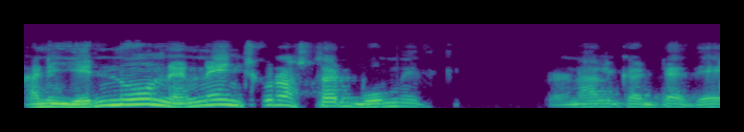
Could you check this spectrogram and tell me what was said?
అని ఎన్నో నిర్ణయించుకుని వస్తారు భూమి మీదకి. ప్రణాళిక అంటే అదే.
